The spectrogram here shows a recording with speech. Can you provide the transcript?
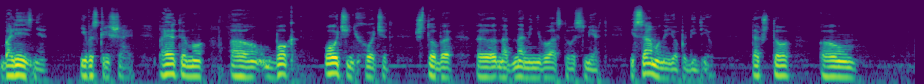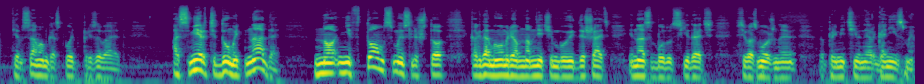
болезни и воскрешает. Поэтому э, Бог очень хочет, чтобы э, над нами не властвовала смерть. И сам Он ее победил. Так что э, тем самым Господь призывает. О смерти думать надо, но не в том смысле, что когда мы умрем, нам нечем будет дышать, и нас будут съедать всевозможные примитивные организмы,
